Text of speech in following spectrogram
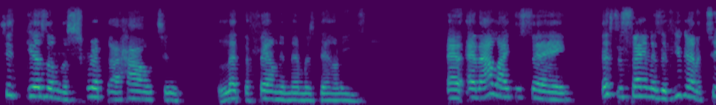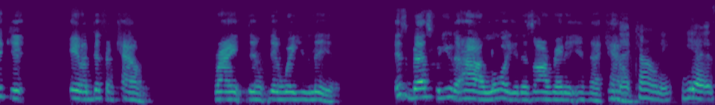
she gives them the script of how to let the family members down easy. And and I like to say it's the same as if you got a ticket in a different county, right? Than than where you live it's best for you to hire a lawyer that's already in that county. In that county, yes.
